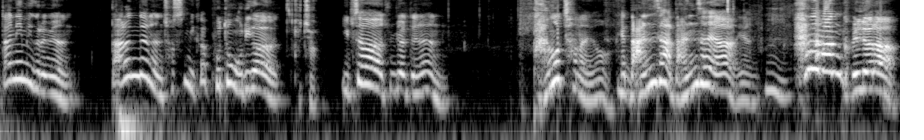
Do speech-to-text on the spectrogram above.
따님이 그러면 다른 데는 쳤습니까? 보통 우리가 그렇죠. 입사 준비할 때는 다 넣잖아요. 그냥 난사, 난사야. 그냥 음. 하나만 걸려라.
